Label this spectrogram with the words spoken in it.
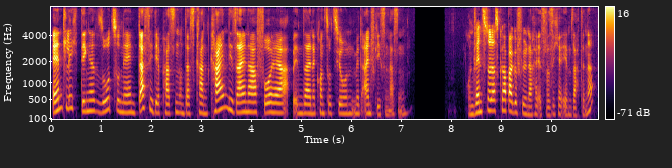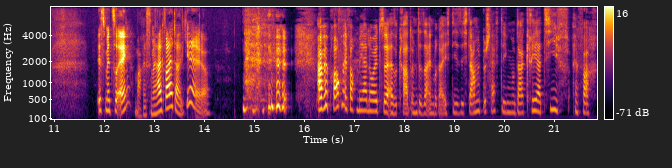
endlich Dinge so zu nähen, dass sie dir passen und das kann kein Designer vorher in seine Konstruktion mit einfließen lassen. Und wenn es nur das Körpergefühl nachher ist, was ich ja eben sagte, ne? Ist mir zu eng, mache ich es mir halt weiter. Yeah. Aber wir brauchen einfach mehr Leute, also gerade im Designbereich, die sich damit beschäftigen und da kreativ einfach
